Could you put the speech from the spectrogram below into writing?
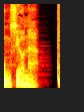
funciona.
